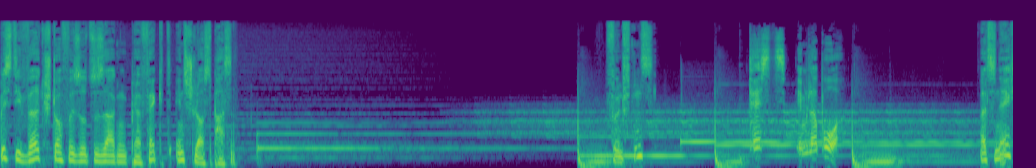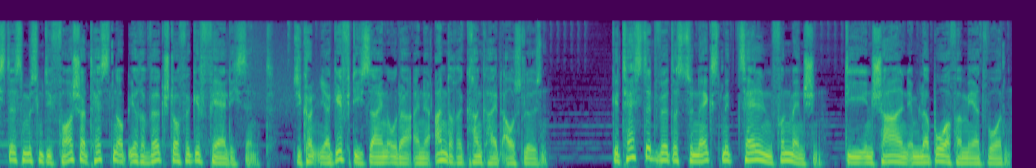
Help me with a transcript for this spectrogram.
bis die Wirkstoffe sozusagen perfekt ins Schloss passen. Fünftens. Tests im Labor. Als nächstes müssen die Forscher testen, ob ihre Wirkstoffe gefährlich sind. Sie könnten ja giftig sein oder eine andere Krankheit auslösen. Getestet wird es zunächst mit Zellen von Menschen, die in Schalen im Labor vermehrt wurden.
